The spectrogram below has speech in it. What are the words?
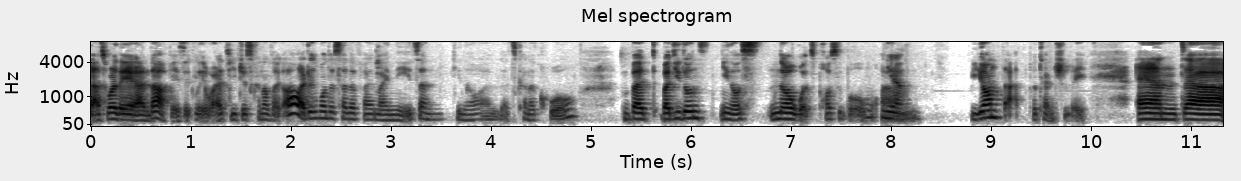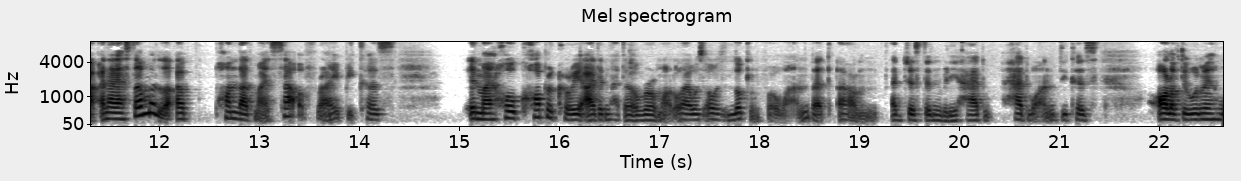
that's where they end up basically right? You just kind of like oh i just want to satisfy my needs and you know and that's kind of cool. But but you don't you know know what's possible um, Yeah. beyond that potentially. And uh, and i stumbled upon that myself right? Because in my whole corporate career i didn't have a role model. I was always looking for one but um, i just didn't really had had one because all of the women who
